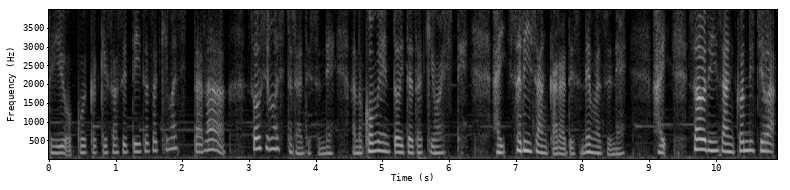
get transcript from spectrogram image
ていうお声かけさせていただきましたら、そうしましたらですね、あのコメントをいただきまして、はい、サリーさんからですね、まずね。はい、サオリンさん、こんにちは。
